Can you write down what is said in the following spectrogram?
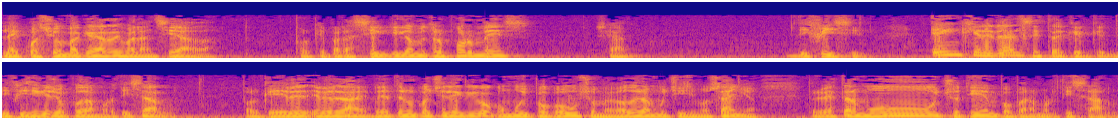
la ecuación va a quedar desbalanceada, porque para 100 kilómetros por mes, o sea, difícil. En general se está, difícil que yo pueda amortizarlo, porque es, verdad, voy a tener un coche eléctrico con muy poco uso, me va a durar muchísimos años, pero voy a estar mucho tiempo para amortizarlo.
